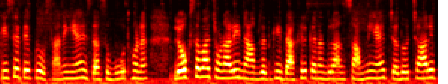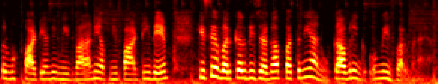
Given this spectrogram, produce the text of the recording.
ਕਿਸੇ ਤੇ ਭਰੋਸਾ ਨਹੀਂ ਹੈ। ਇਸ ਦਾ ਸਬੂਤ ਹੁਣ ਲੋਕ ਸਭਾ ਚੋਣਾਂ ਲਈ ਨਾਮਜ਼ਦਗੀ ਦਾਖਲ ਕਰਨ ਦੌਰਾਨ ਸਾਹਮਣੇ ਆਇਆ ਜਦੋਂ ਚਾਰੇ ਪ੍ਰਮੁੱਖ ਪਾਰਟੀਆਂ ਦੇ ਉਮੀਦਵਾਰਾਂ ਨੇ ਆਪਣੀ ਪਾਰਟੀ ਦੇ ਕਿਸੇ ਵਰਕਰ ਦੀ ਜਗ੍ਹਾ ਪਤਨੀਆਂ ਨੂੰ ਕਵਰਿੰਗ ਉਮੀਦਵਾਰ ਬਣਾਇਆ।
